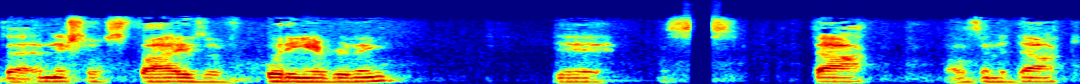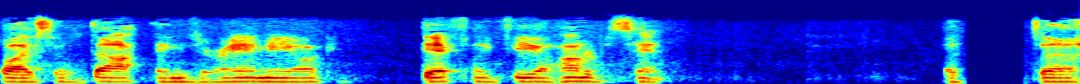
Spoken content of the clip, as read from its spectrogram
that initial phase of quitting everything. Yeah, it's dark. I was in a dark place. There was dark things around me. I could definitely feel 100% uh,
